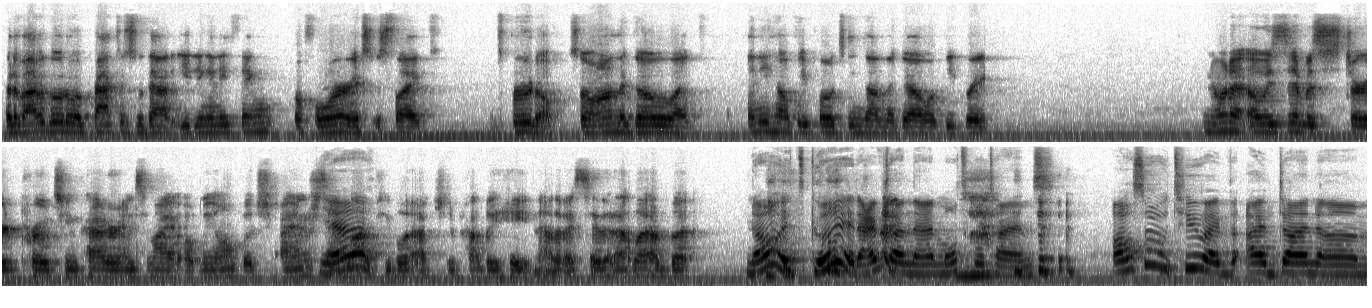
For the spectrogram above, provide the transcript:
but if I would go to a practice without eating anything before, it's just like it's brutal. So on the go, like any healthy proteins on the go would be great. You know what I always did was stirred protein powder into my oatmeal, which I understand yeah. a lot of people actually probably hate now that I say that out loud, but no, it's good. I've done that multiple times. also, too, I've I've done um,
